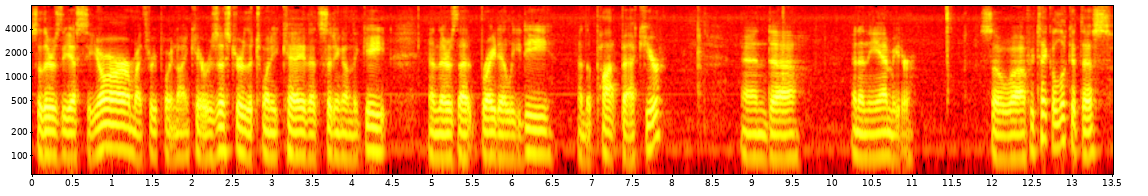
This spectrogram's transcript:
so there's the SCR, my 3.9K resistor, the 20K that's sitting on the gate, and there's that bright LED and the pot back here, and uh, and then the ammeter. So uh, if we take a look at this,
